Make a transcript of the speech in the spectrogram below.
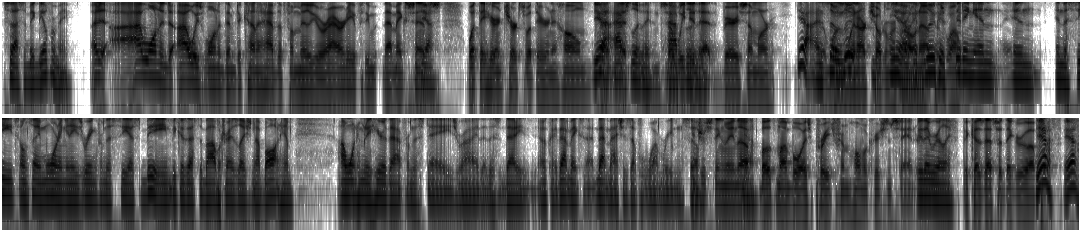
So that's a big deal for me. I, I wanted to, I always wanted them to kind of have the familiarity, if that makes sense. What they hear in church, what they hear in at home. Yeah, That- that- absolutely. and so we did that very similar. Yeah, and uh, so when, Luke, when our children were you know, growing if up Luke as is well. sitting in in in the seats on Sunday morning and he's reading from the CSB because that's the Bible translation I bought him. I want him to hear that from the stage, right? That this is daddy. Okay, that makes that that matches up with what I'm reading. So Interestingly enough, yeah. both my boys preach from Holman Christian Standard. do they really? because that's what they grew up Yeah, with. yeah,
